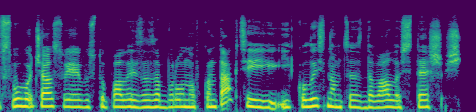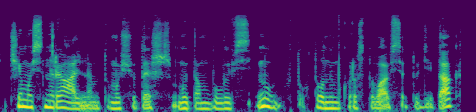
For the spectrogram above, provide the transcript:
свого часу я виступала і за заборону ВКонтакті, і колись нам це здавалось теж чимось нереальним, тому що теж ми там були всі, ну хто хто ним користувався тоді, так.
